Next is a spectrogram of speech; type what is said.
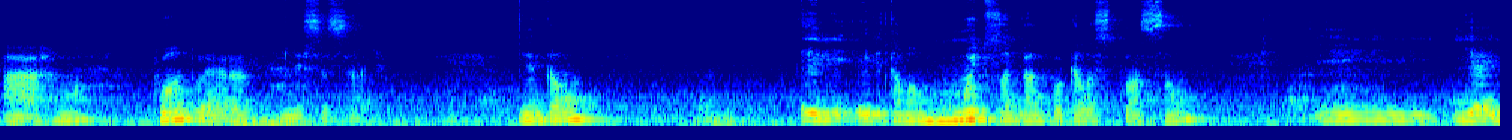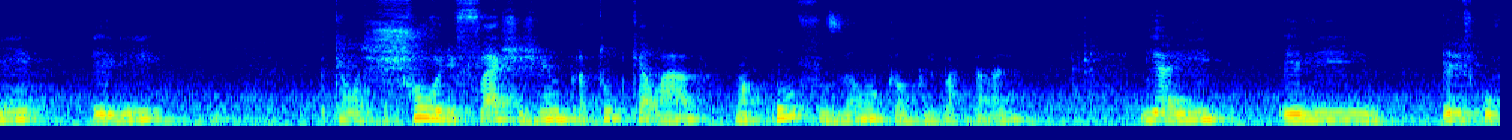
a arma quando era necessário. Então, ele estava muito zangado com aquela situação e, e aí ele aquela chuva de flechas vindo para tudo que é lado, uma confusão no campo de batalha. E aí ele ele ficou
